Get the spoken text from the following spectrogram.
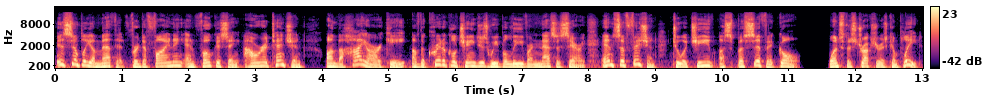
is simply a method for defining and focusing our attention on the hierarchy of the critical changes we believe are necessary and sufficient to achieve a specific goal. Once the structure is complete,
